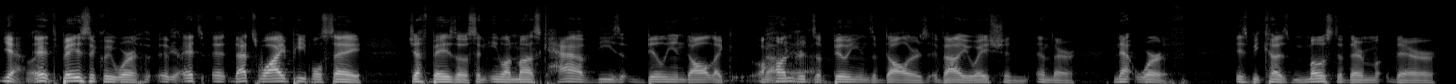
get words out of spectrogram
Yeah, Like- it's basically worth. It, Yeah. It's it, that's why people say Jeff Bezos and Elon Musk have these billion dollar, like No, hundreds yeah. of billions of dollars evaluation in their net worth, is because most of their their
